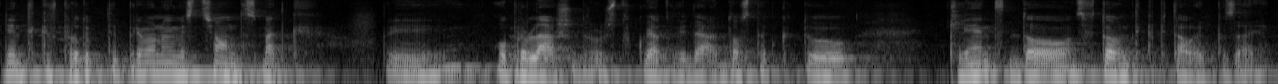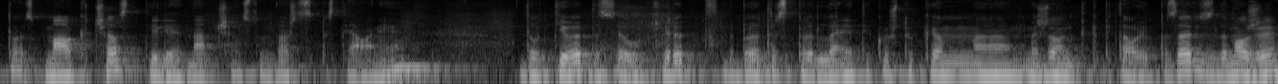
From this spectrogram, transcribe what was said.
Един такъв продукт е примерно инвестиционната сметка при управляващо дружество, която ви дава достъп като клиент до световните капиталови пазари. Тоест малка част или една част от вашите спестявания да отиват, да се локират, да бъдат разпределени текущо към международните капиталови пазари, за да може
